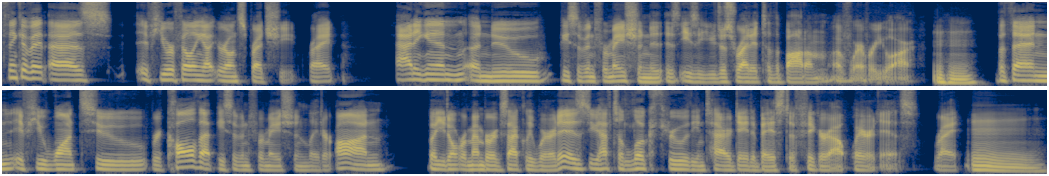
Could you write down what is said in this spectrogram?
think of it as if you were filling out your own spreadsheet, right? Adding in a new piece of information is easy. You just write it to the bottom of wherever you are. Mm-hmm. But then if you want to recall that piece of information later on, but you don't remember exactly where it is, you have to look through the entire database to figure out where it is, right? Mm.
